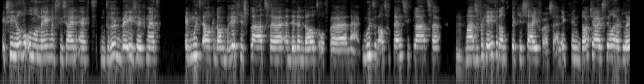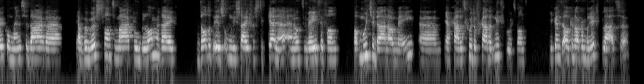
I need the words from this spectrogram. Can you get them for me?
ik zie heel veel ondernemers die zijn echt druk bezig met ik moet elke dag berichtjes plaatsen en dit en dat. Of uh, nou, ik moet een advertentie plaatsen. Hm. Maar ze vergeten dan een stukje cijfers. En ik vind dat juist heel erg leuk om mensen daar uh, ja, bewust van te maken hoe belangrijk dat het is om die cijfers te kennen. En ook te weten van wat moet je daar nou mee? Uh, ja, gaat het goed of gaat het niet goed? Want je kunt elke dag een bericht plaatsen.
